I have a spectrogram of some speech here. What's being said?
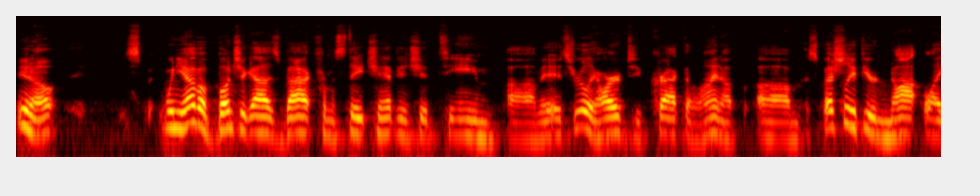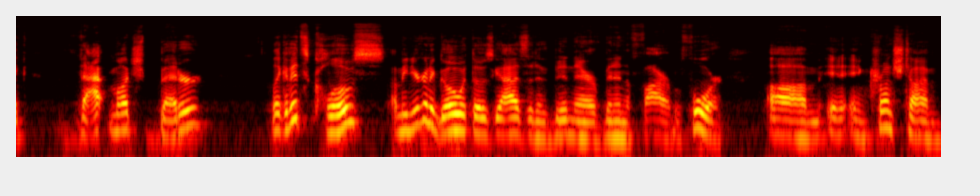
you know, sp- when you have a bunch of guys back from a state championship team, um, it's really hard to crack the lineup, um, especially if you're not like that much better. Like if it's close, I mean, you're going to go with those guys that have been there, have been in the fire before um, in, in crunch time.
